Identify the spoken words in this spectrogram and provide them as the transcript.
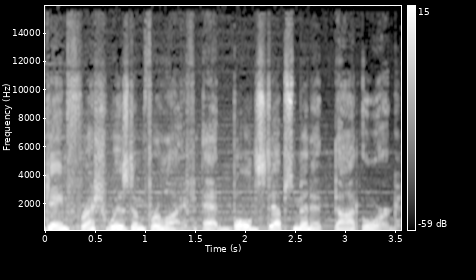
Gain fresh wisdom for life at boldstepsminute.org.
